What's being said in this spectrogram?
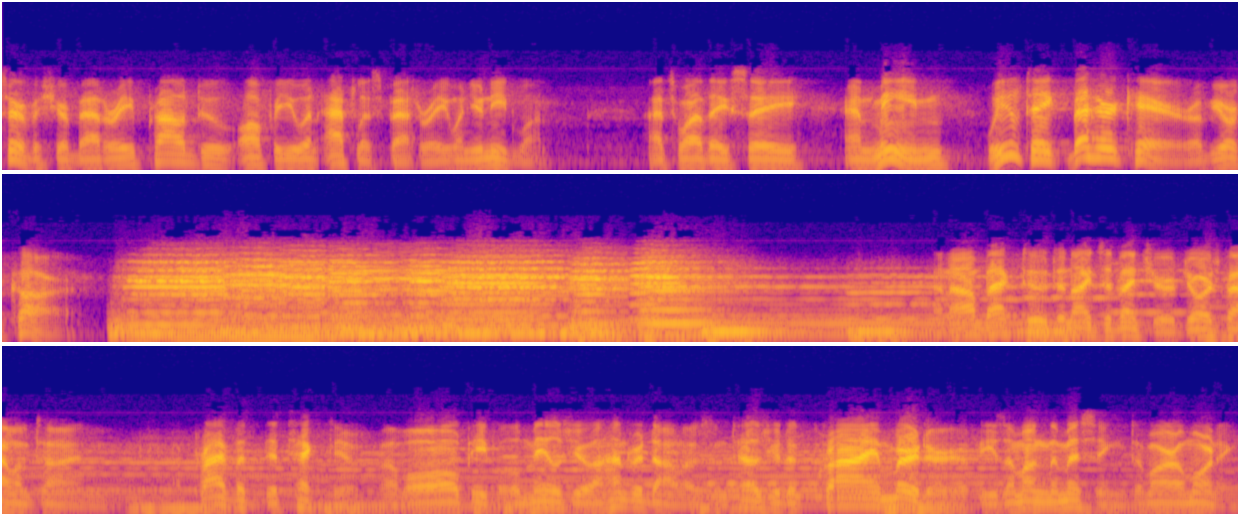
service your battery, proud to offer you an Atlas battery when you need one. That's why they say and mean we'll take better care of your car. Back to tonight's adventure George Valentine. A private detective, of all people, mails you a $100 and tells you to cry murder if he's among the missing tomorrow morning.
